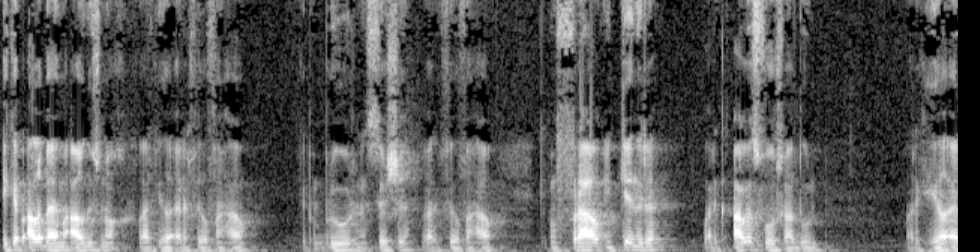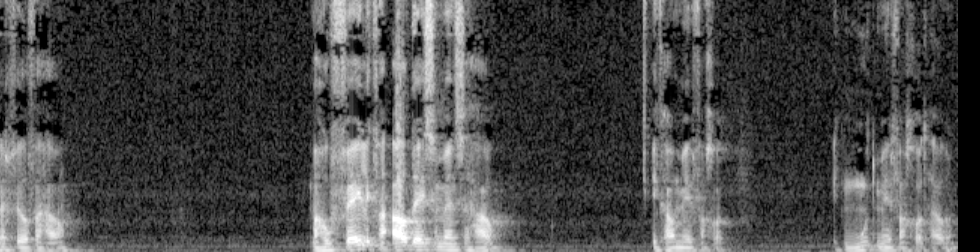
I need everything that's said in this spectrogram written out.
Ik heb allebei mijn ouders nog, waar ik heel erg veel van hou. Ik heb een broer en een zusje, waar ik veel van hou. Ik heb een vrouw en kinderen, waar ik alles voor zou doen, waar ik heel erg veel van hou. Maar hoeveel ik van al deze mensen hou, ik hou meer van God. Ik moet meer van God houden.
